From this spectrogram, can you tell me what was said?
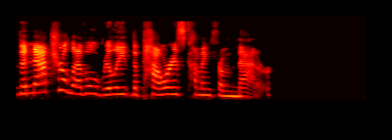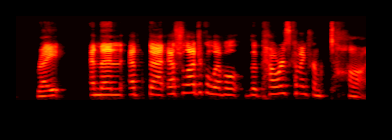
the natural level, really, the power is coming from matter right? And then at that astrological level, the power is coming from time,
